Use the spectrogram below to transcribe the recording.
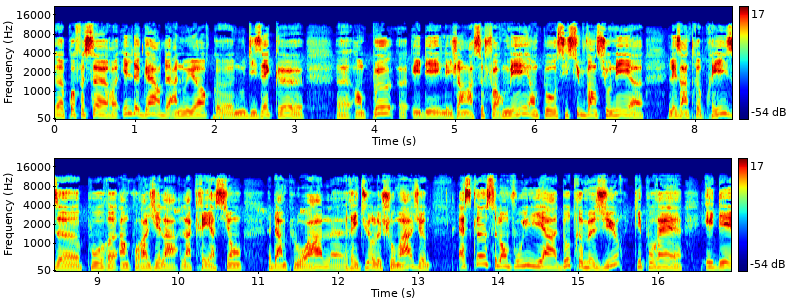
euh professeur Hildegard à New York euh, nous disait que euh, on peut aider les gens à se former, on peut aussi subventionner les entreprises pour encourager la, création d'emplois, réduire le chômage. Est-ce que, selon vous, il y a d'autres mesures qui pourraient aider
